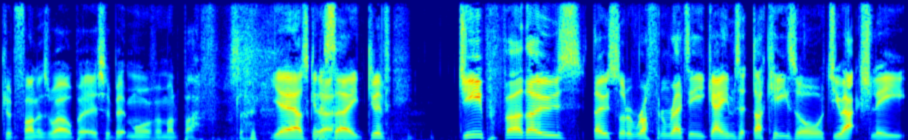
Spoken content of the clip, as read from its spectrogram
good fun as well, but it's a bit more of a mud bath. So Yeah, I was going to Yeah. say, give. Do you prefer those those sort of rough and ready games at Duckies, or do you actually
